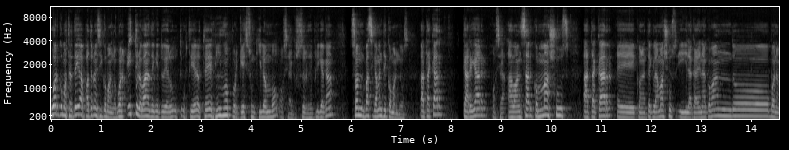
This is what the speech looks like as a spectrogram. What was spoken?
Jugar como estratega, patrones y comandos. Bueno, esto lo van a tener que estudiar, ustedes mismos porque es un quilombo, o sea que yo se los explico acá. Son básicamente comandos. Atacar, cargar, o sea, avanzar con Mayus, atacar eh, con la tecla Mayus y la cadena comando, bueno,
